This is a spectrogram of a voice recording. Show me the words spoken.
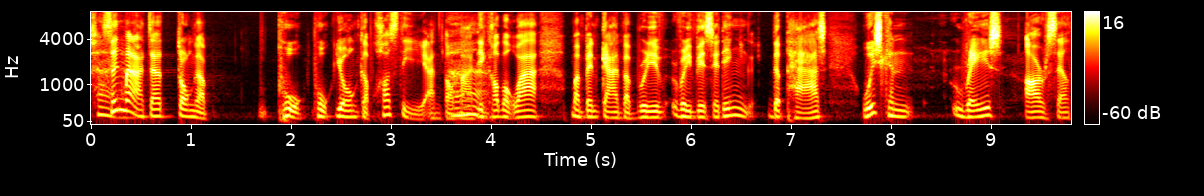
ใช่ซึ่งมันอาจจะตรงกับผูกผูกโยงกับข้อ 4 อันต่อมาอ่าที่เขาบอกว่ามันเป็นการแบบ re- revisiting the past which can raise our self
